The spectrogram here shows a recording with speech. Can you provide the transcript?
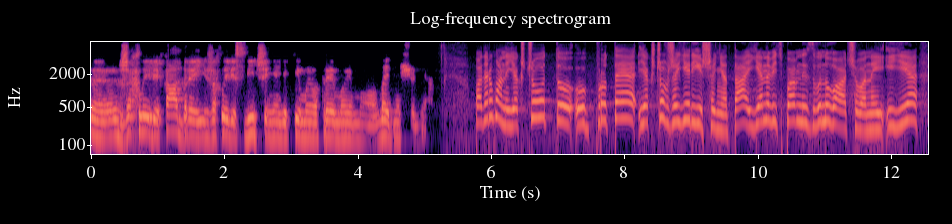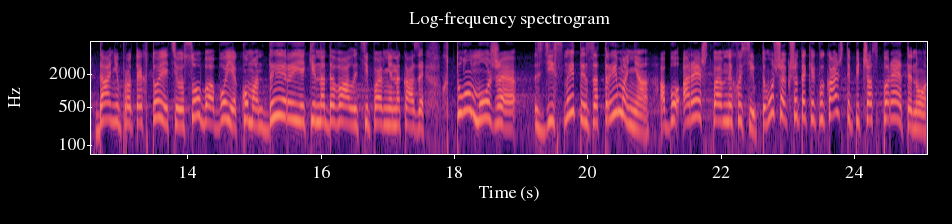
е, жахливі кадри і жахливі свідчення, які ми отримуємо ледь не щодня. Пане Романе, якщо то про те, якщо вже є рішення, та є навіть певний звинувачуваний, і є дані про те, хто є ці особи, або є командири, які надавали ці певні накази, хто може здійснити затримання або арешт певних осіб, тому що якщо так як ви кажете, під час перетину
